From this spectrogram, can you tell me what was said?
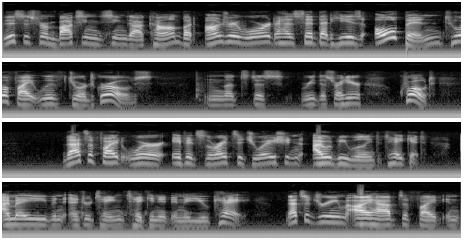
this is from BoxingScene.com, but Andre Ward has said that he is open to a fight with George Groves. And let's just read this right here. Quote, that's a fight where, if it's the right situation, I would be willing to take it. I may even entertain taking it in the UK. That's a dream I have to fight in.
